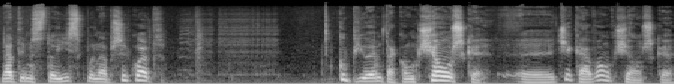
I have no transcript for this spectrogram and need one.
na tym stoisku na przykład kupiłem taką książkę, e, ciekawą książkę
